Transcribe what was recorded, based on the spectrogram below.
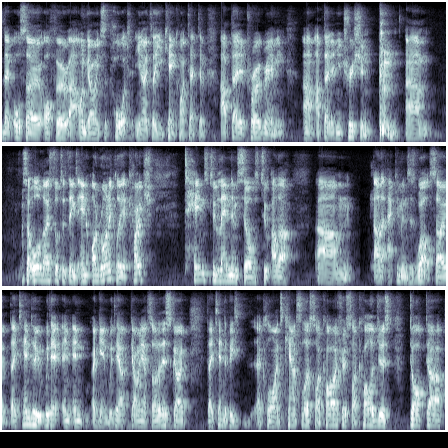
they've also offer uh, ongoing support. You know, so you can contact them. Updated programming, um, updated nutrition. um, so all those sorts of things. And ironically, a coach tends to lend themselves to other um, other acumens as well. So they tend to, without and, and again, without going outside of their scope, they tend to be a client's counselor, psychiatrist, psychologist, doctor.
